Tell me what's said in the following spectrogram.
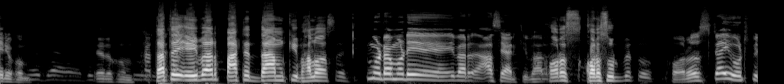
এরকম। এরকম। তাতে এইবার পাটের দাম কি ভালো আছে? মোটামুটি এবার আছে আর কি ভালো। খরচ খরচ উঠবে তো? খরচটাই উঠবি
